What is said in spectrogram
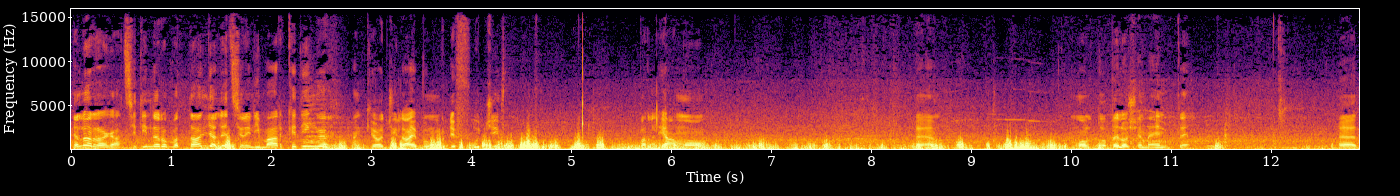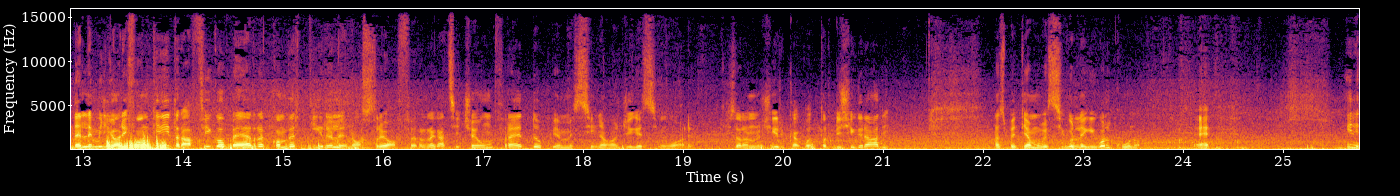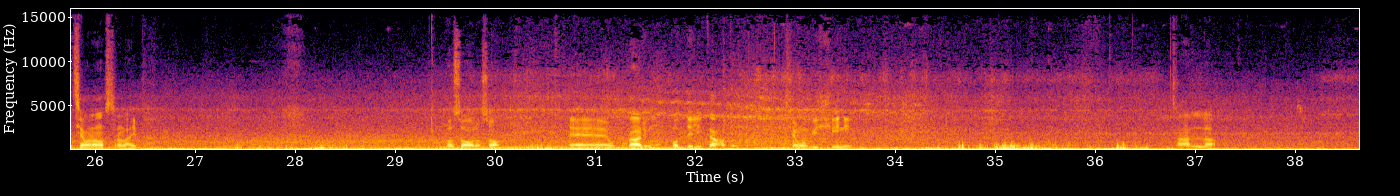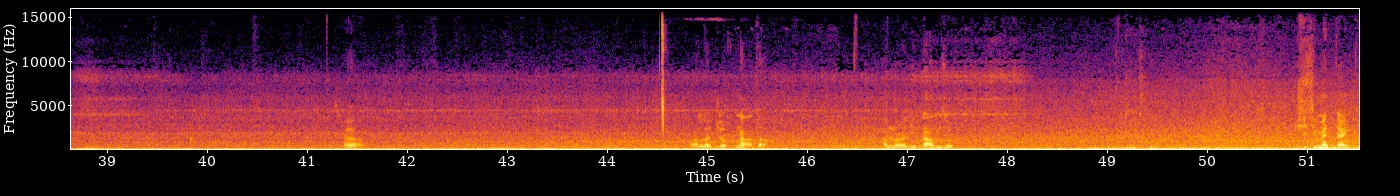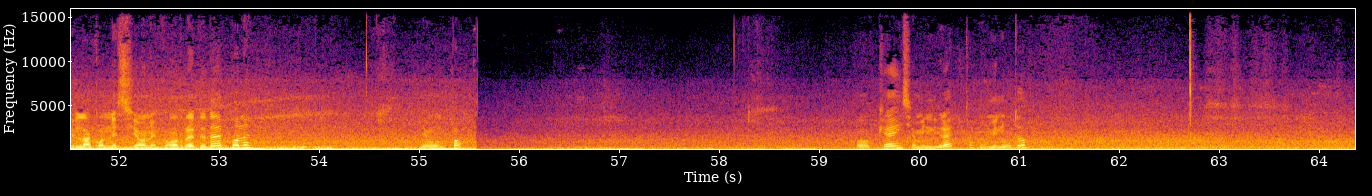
E allora ragazzi, Tinder o battaglia, lezioni di marketing, anche oggi live mordi e fuggi. Parliamo eh, molto velocemente eh, delle migliori fonti di traffico per convertire le nostre offer. Ragazzi, c'è un freddo qui a Messina oggi che si muore. Ci saranno circa 14 gradi. Aspettiamo che si colleghi qualcuno e iniziamo la nostra live. Lo so, lo so, è un orario un po' delicato, siamo vicini alla uh, alla giornata all'ora di pranzo. Ci si mette anche la connessione con rete debole. Vediamo un po' ok siamo in diretta un minuto.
